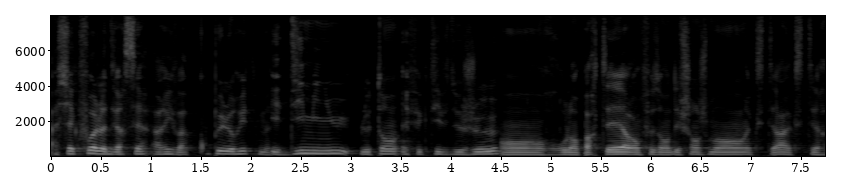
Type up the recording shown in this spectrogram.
À chaque fois, l'adversaire arrive à couper le rythme et diminue le temps effectif de jeu en roulant par terre, en faisant des changements, etc. etc.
